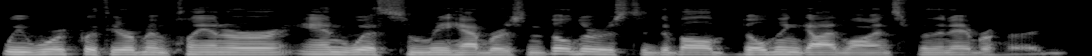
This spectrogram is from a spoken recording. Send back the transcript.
we worked with the urban planner and with some rehabbers and builders to develop building guidelines for the neighborhood,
